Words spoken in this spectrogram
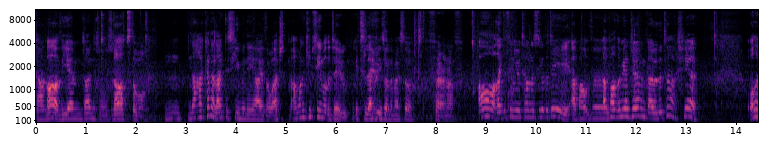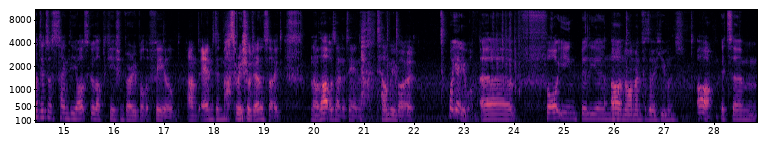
Dan. Oh, the um, dinosaurs. that's the one. Mm, nah, I kind of like this human AI though. I just I want to keep seeing what they do. It's hilarious when they mess up. Fair enough. Oh, like the thing you were telling us the other day about the. About the weird German guy with the tash, yeah. All I did was assign the art school application variable to failed and ended in mass racial genocide. Now that was entertaining. Tell me about it. What year you on? Uh, fourteen billion. Oh no, I meant for the humans. Oh, it's um,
